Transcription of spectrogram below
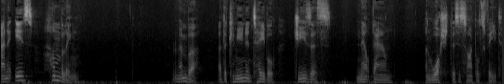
And it is humbling. Remember, at the communion table, Jesus knelt down and washed the disciples' feet.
